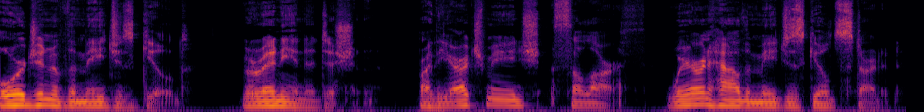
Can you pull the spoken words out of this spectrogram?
Origin of the Mages Guild, Varangian Edition, by the Archmage Salarth. Where and how the Mages Guild started.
